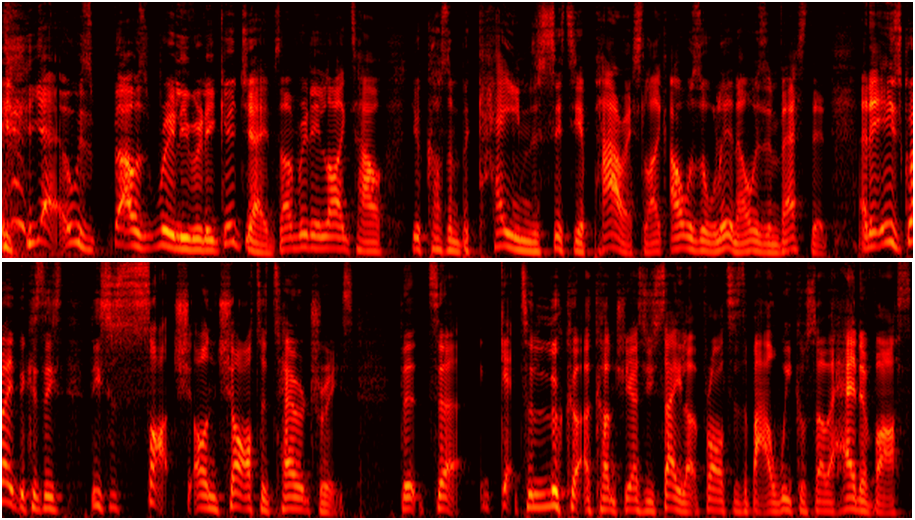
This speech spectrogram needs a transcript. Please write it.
yeah, it was that was really really good, James. I really liked how your cousin became the city of Paris. Like I was all in, I was invested, and it is great because these these are such uncharted territories that uh, get to look at a country, as you say, like France is about a week or so ahead of us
